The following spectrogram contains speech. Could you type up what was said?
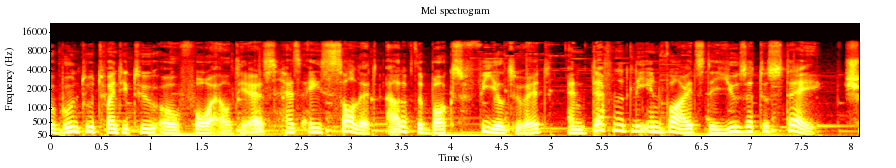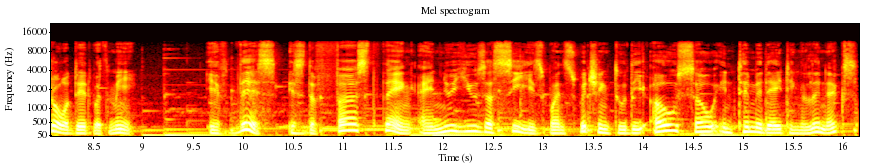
Ubuntu 22.04 LTS has a solid out-of-the-box feel to it and definitely invites the user to stay, sure did with me. If this is the first thing a new user sees when switching to the oh so intimidating Linux,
